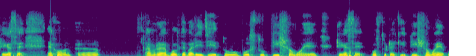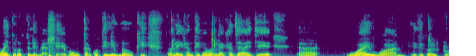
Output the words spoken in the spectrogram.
ঠিক আছে? এখন আমরা বলতে পারি যেহেতু বস্তু টি সময়ে, ঠিক আছে? বস্তুটা কি? টি সময়ে ওয়াই দূরত্ব নেমে আসে এবং তার গতি নিম্নমুখী। তাহলে এখান থেকে আমার লেখা যায় যে Y one is equal to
